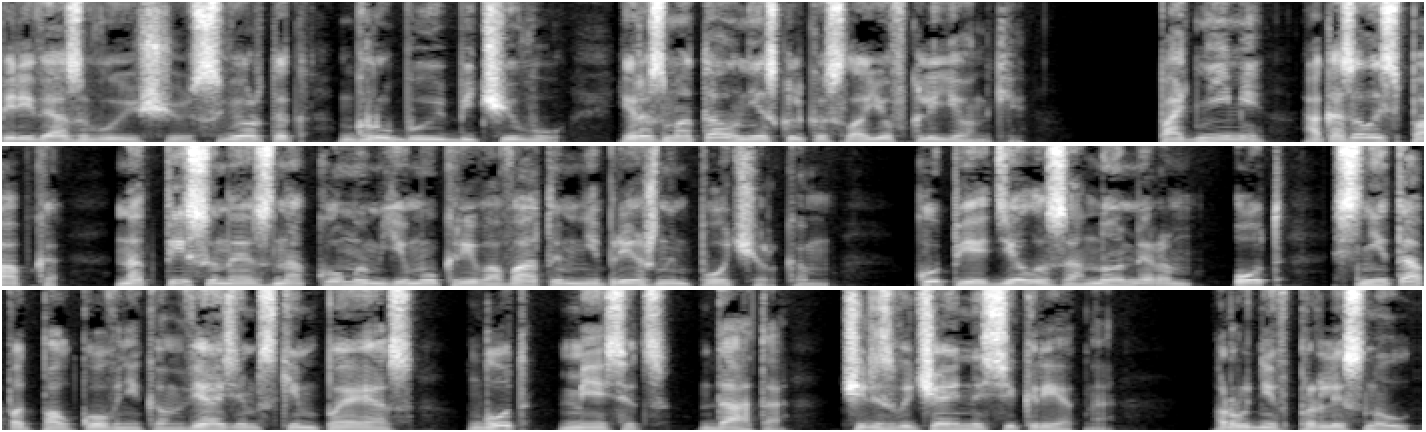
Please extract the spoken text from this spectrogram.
перевязывающую сверток грубую бичеву и размотал несколько слоев клеенки. Под ними оказалась папка, надписанная знакомым ему кривоватым небрежным почерком. Копия дела за номером от снята под полковником Вяземским ПС. Год, месяц, дата. Чрезвычайно секретно. Руднев пролистнул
